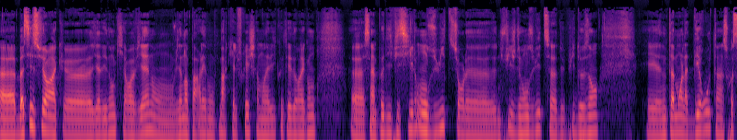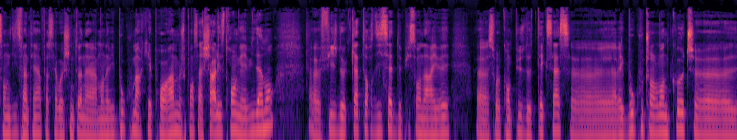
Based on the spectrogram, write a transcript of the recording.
Euh, bah, c'est sûr hein, qu'il y a des noms qui reviennent. On vient d'en parler. Donc, Mark Elfrich, à mon avis, côté d'Oregon, euh, c'est un peu difficile. 11-8 sur le, une fiche de 11-8 depuis deux ans. Et notamment la déroute hein, 70-21 face à Washington a, à mon avis, beaucoup marqué le programme. Je pense à Charlie Strong, évidemment. fiche de 14-17 depuis son arrivée euh, sur le campus de Texas euh, avec beaucoup de changements de coach, euh,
